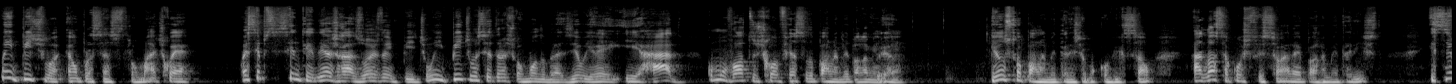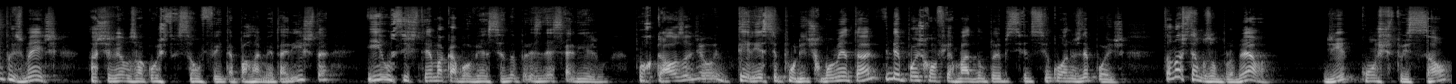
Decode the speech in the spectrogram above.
O impeachment é um processo traumático? É. Mas você precisa entender as razões do impeachment. O impeachment se transformou no Brasil, e, é, e errado, como um voto de desconfiança do parlamento. parlamento é. Eu sou parlamentarista por convicção, a nossa Constituição é parlamentarista, e simplesmente nós tivemos uma Constituição feita parlamentarista e o sistema acabou vencendo o presidencialismo por causa de um interesse político momentâneo e depois confirmado num plebiscito cinco anos depois. Então nós temos um problema de Constituição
